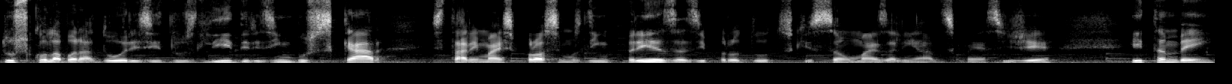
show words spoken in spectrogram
dos colaboradores e dos líderes em buscar estarem mais próximos de empresas e produtos que são mais alinhados com ESG e também,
